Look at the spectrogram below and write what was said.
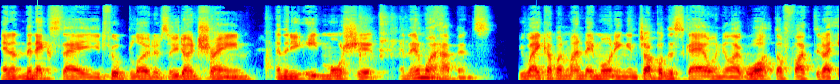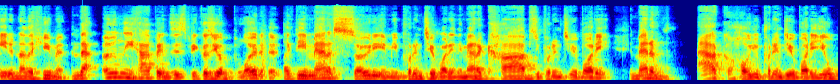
And the next day, you'd feel bloated, so you don't train, and then you eat more shit. And then what happens? You wake up on Monday morning and jump on the scale, and you're like, "What the fuck did I eat another human?" And that only happens is because you're bloated. Like the amount of sodium you put into your body, the amount of carbs you put into your body, the amount of alcohol you put into your body, you're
